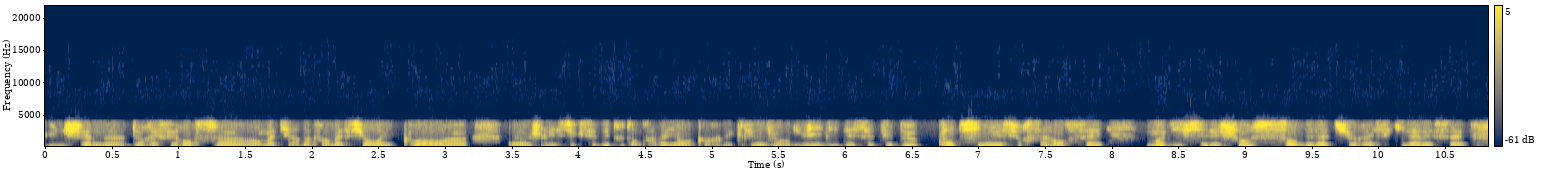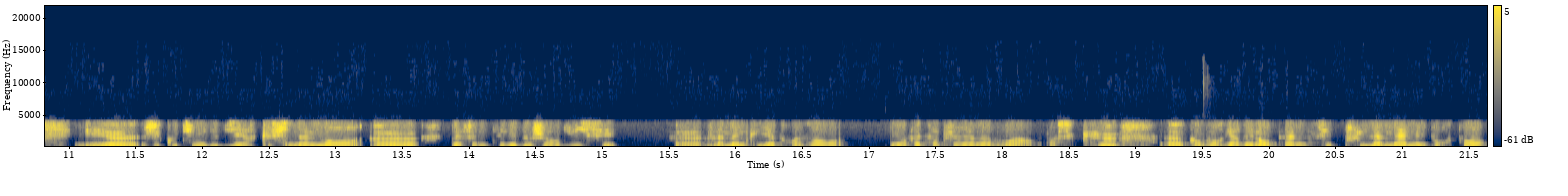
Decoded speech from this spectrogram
une chaîne de référence en matière d'information. Et quand je lui ai succédé, tout en travaillant encore avec lui aujourd'hui, l'idée c'était de continuer sur sa lancée, modifier les choses sans dénaturer ce qu'il avait fait. Et j'ai coutume de dire que finalement, la FM TV d'aujourd'hui, c'est la même qu'il y a trois ans. Et en fait, ça n'a plus rien à voir parce que euh, quand vous regardez l'antenne, c'est plus la même et pourtant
